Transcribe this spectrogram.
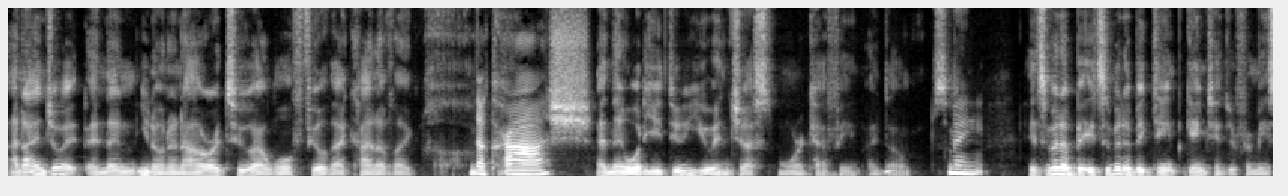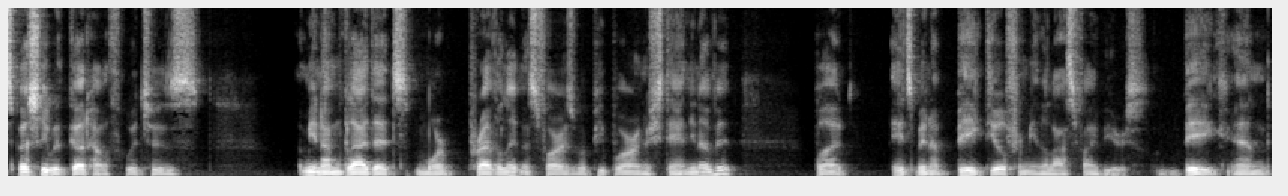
and I enjoy it. And then you know in an hour or two, I won't feel that kind of like The crash. And then what do you do? You ingest more caffeine. I don't. So Right. It's been a it's been a big game changer for me, especially with gut health, which is, I mean, I'm glad that it's more prevalent as far as what people are understanding of it, but it's been a big deal for me in the last five years. Big, and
